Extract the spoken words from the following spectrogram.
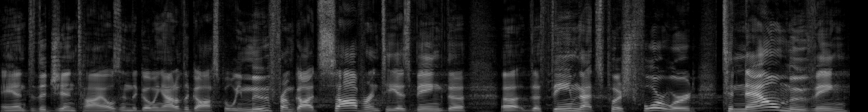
and the Gentiles and the going out of the gospel. We move from God's sovereignty as being the, uh, the theme that's pushed forward to now moving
